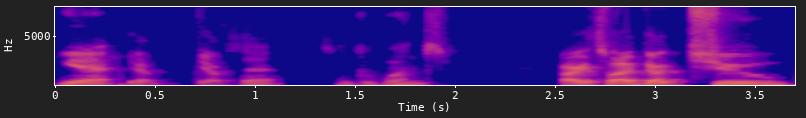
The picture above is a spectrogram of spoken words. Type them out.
Yeah, Yep, yep. some good ones. All right, so I've got two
